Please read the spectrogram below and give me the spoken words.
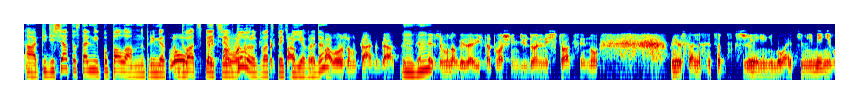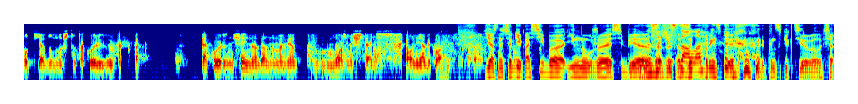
А 50 остальные пополам, например, Ну, 25 в долларах, 25 в евро, да? Предположим так, да. То есть, опять же, многое зависит от вашей индивидуальной ситуации, но универсальных рецептов, к сожалению, не бывает. Тем не менее, вот я думаю, что такой, так, так- такое размещение на данный момент можно считать вполне адекватным. Ясно, Сергей, спасибо. Инна уже себе даже, Записала. за- в принципе, конспектировала все.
